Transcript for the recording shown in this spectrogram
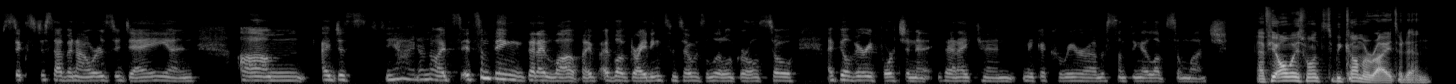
six to seven hours a day, and um, I just yeah, I don't know. It's it's something that I love. I've, I've loved writing since I was a little girl, so I feel very fortunate that I can make a career out of something I love so much. Have you always wanted to become a writer then?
